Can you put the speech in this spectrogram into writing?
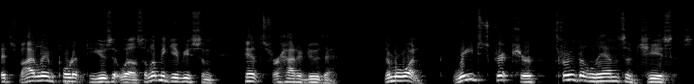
it's vitally important to use it well. So let me give you some hints for how to do that. Number one, read Scripture through the lens of Jesus.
